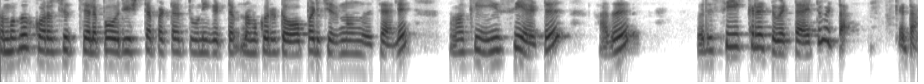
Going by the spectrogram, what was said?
നമുക്ക് കുറച്ച് ചിലപ്പോൾ ഒരു ഇഷ്ടപ്പെട്ട ഒരു തുണി കിട്ടും. നമുക്കൊരു ടോപ്പ് അടിച്ചിടണമെന്ന് വെച്ചാൽ നമുക്ക് ഈസി ആയിട്ട് അത് ഒരു സീക്രട്ട് വെട്ടായിട്ട് വെട്ടാം. കേട്ടോ?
